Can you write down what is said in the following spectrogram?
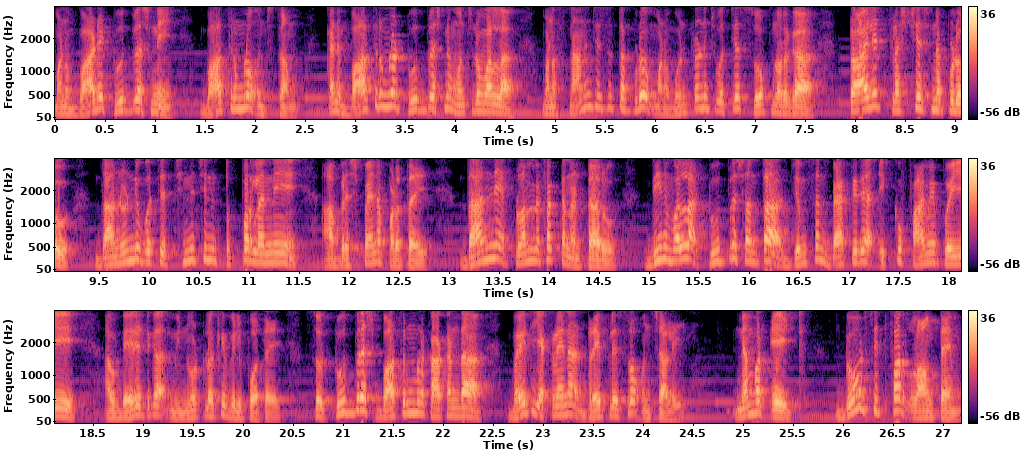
మనం వాడే టూత్ బ్రష్ని బాత్రూంలో ఉంచుతాం. కానీ బాత్రూంలో టూత్ బ్రష్ని ఉంచడం వల్ల మనం స్నానం చేసేటప్పుడు మన ఒంట్లో నుంచి వచ్చే సోప్ నొరగా టాయిలెట్ ఫ్లష్ చేసినప్పుడు దాని నుండి వచ్చే చిన్న చిన్న తుప్పర్లన్నీ ఆ బ్రష్ పైన పడతాయి. దాన్నే ప్లమ్ ఎఫెక్ట్ అని అంటారు. దీనివల్ల టూత్ బ్రష్ అంతా జెమ్సన్ బ్యాక్టీరియా ఎక్కువ ఫామ్ అయిపోయి అవి డైరెక్ట్గా మీ నోట్లోకి వెళ్ళిపోతాయి. సో టూత్ బ్రష్ బాత్రూంలో కాకుండా బయట ఎక్కడైనా డ్రై ప్లేస్లో ఉంచాలి. Number eight don't sit for long time.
